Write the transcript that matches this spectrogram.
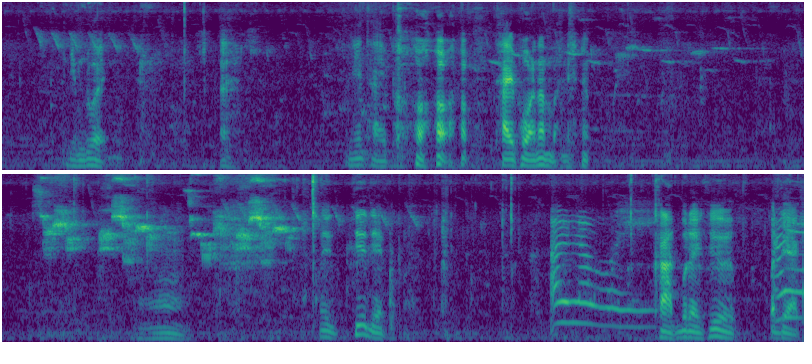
ำยิ้มด้วยอะนี่ถ่ายพอถ่ายพอน้ำแบบนี้อื นี่ที่เด็ดอร่อยขาดบ่ได้คือปลาแดกอ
